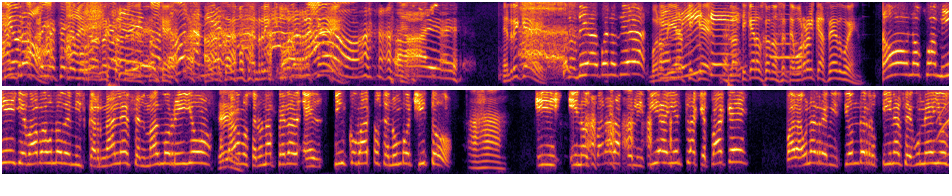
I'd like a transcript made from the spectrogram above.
¿Sí o no? Ay, ya se le borró no, el no está cassette. Andrés, ok. pasó también? A ver, tenemos a Enrique. Hola, Enrique. Ay, ay. Enrique. Buenos días, buenos días. Buenos días, Enrique. Kike. Platícanos cuando se te borró el cassette, güey. No, no fue a mí, llevaba uno de mis carnales, el más morrillo. Estábamos en una peda, eh, cinco vatos en un bochito. Ajá. Y, y nos para la policía ahí en Tlaquepaque para una revisión de rutina según ellos.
